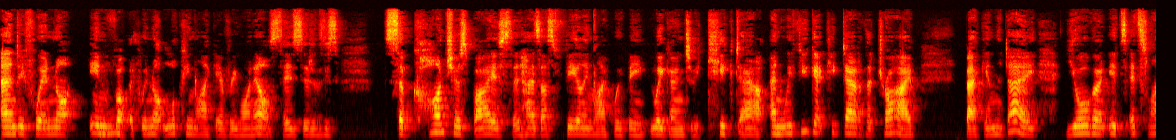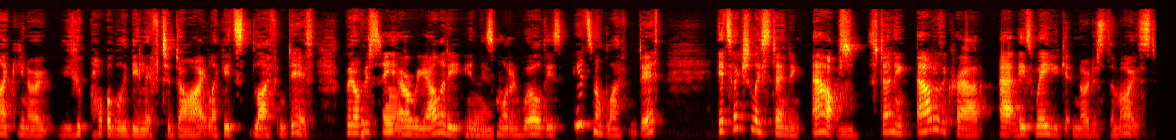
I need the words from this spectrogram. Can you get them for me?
And if we're not in, mm. if we're not looking like everyone else, there's sort of this subconscious bias that has us feeling like we're being, we're going to be kicked out. And if you get kicked out of the tribe, back in the day, you're going, it's, it's like, you know, you could probably be left to die. Like it's life and death. But obviously our reality in yeah. this modern world is it's not life and death. It's actually standing out, mm. standing out of the crowd at, is where you get noticed the most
